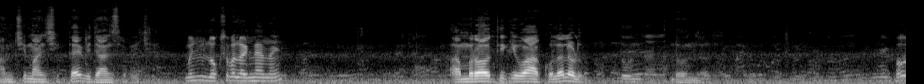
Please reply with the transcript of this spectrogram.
आमची मानसिकता आहे विधानसभेची. म्हणजे लोकसभा लढणार नाही? अमरावती किंवा अकोला लढू. दोन जागा. दोन जागा.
